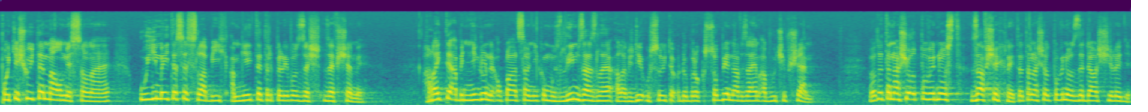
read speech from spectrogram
potěšujte malmyslné, ujímejte se slabých a mějte trpělivost ze všemi. Hlejte, aby nikdo neoplácal nikomu zlým za zlé, ale vždy usilujte o dobro k sobě navzájem a vůči všem. No, to je ta naše odpovědnost za všechny, to je ta naše odpovědnost za další lidi.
